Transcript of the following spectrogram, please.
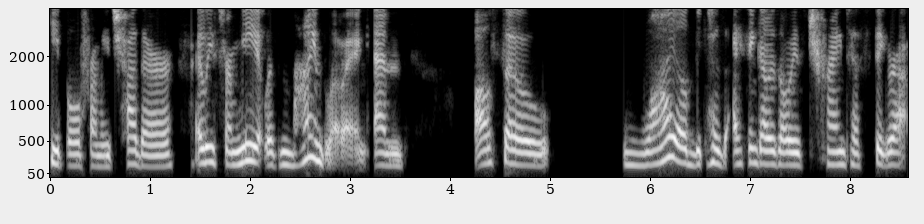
people from each other, at least for me, it was mind blowing and also wild because I think I was always trying to figure out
